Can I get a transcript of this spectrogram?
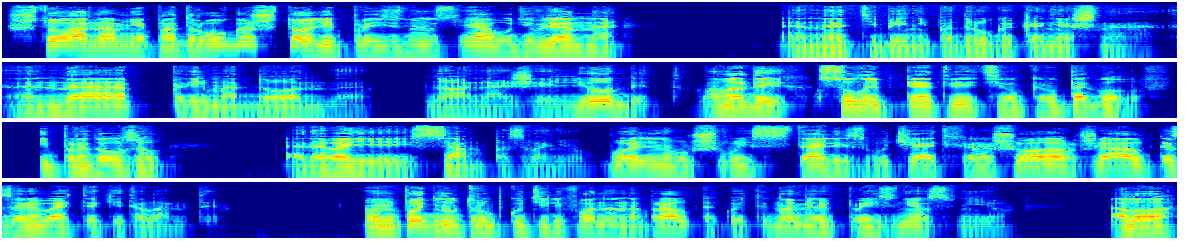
Что, она мне подруга, что ли? произнес я удивленно. Она тебе не подруга, конечно. Она Примадонна. Но она же любит молодых, с улыбкой ответил Крутоголов и продолжил. А давай я и сам позвоню. Больно уж вы стали звучать хорошо, жалко зарывать такие таланты. Он поднял трубку телефона, набрал какой-то номер и произнес в нее. «Алло,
